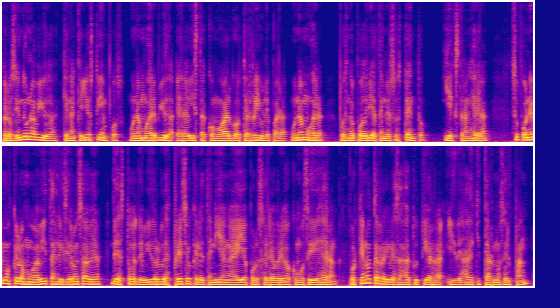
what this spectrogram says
pero siendo una viuda, que en aquellos tiempos una mujer viuda era vista como algo terrible para una mujer, pues no podría tener sustento, y extranjera, suponemos que los moabitas le hicieron saber de esto debido al desprecio que le tenían a ella por ser hebreo, como si dijeran, ¿por qué no te regresas a tu tierra y deja de quitarnos el pan?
